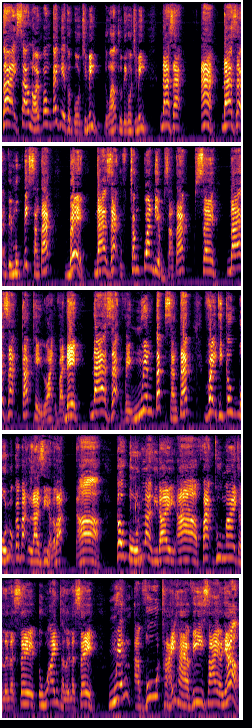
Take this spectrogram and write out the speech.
tại sao nói phong cách nghệ thuật của Hồ Chí Minh đúng không chủ tịch Hồ Chí Minh đa dạng a đa dạng về mục đích sáng tác B. Đa dạng trong quan điểm sáng tác C. Đa dạng các thể loại Và D. Đa dạng về nguyên tắc sáng tác Vậy thì câu 4 của các bạn là gì hả các bạn? À, câu 4 là gì đây? À, Phạm Thu Mai trả lời là C Tú Anh trả lời là C Nguyễn à, Vũ Thái Hà Vi sai rồi nhá.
